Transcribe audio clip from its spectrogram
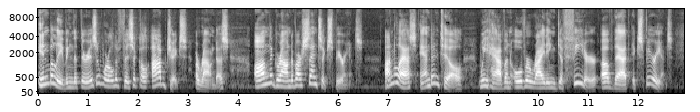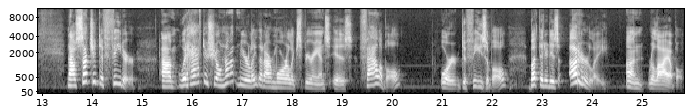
in believing that there is a world of physical objects around us on the ground of our sense experience, unless and until we have an overriding defeater of that experience. Now, such a defeater um, would have to show not merely that our moral experience is fallible or defeasible, but that it is utterly unreliable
